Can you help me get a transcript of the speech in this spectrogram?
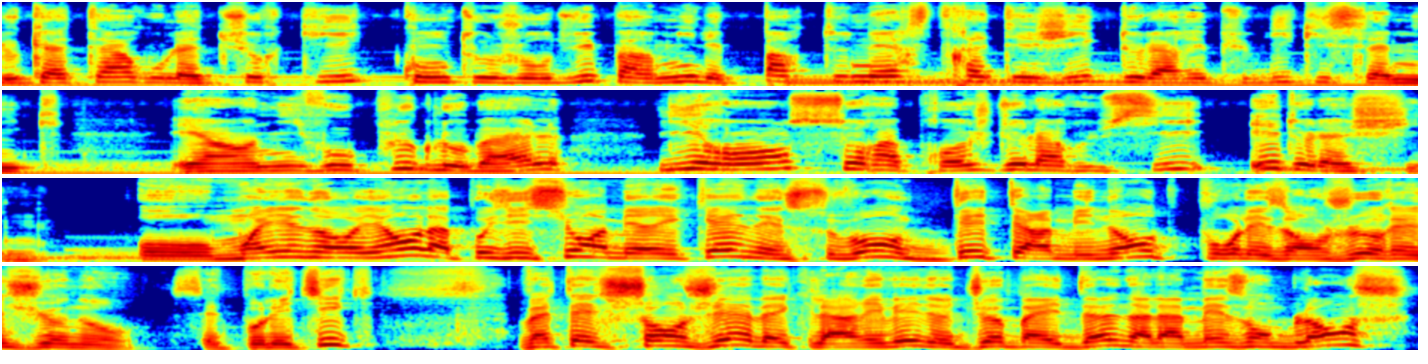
Le Qatar ou la Turquie comptent aujourd'hui parmi les partenaires stratégiques de la République islamique. Et à un niveau plus global, l'Iran se rapproche de la Russie et de la Chine. Au Moyen-Orient, la position américaine est souvent déterminante pour les enjeux régionaux. Cette politique va-t-elle changer avec l'arrivée de Joe Biden à la Maison-Blanche?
